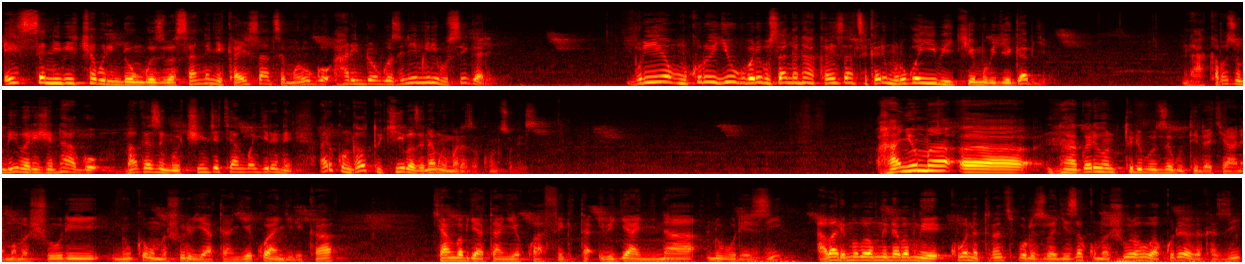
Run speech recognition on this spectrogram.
Ese nibica buri ndongozi basanganye ka esanse mu rugo hari indongozi n'imwe iri busigare. Buriya umukuru w'igihugu bari busanga nta ka esanse kari mu rugo yibikiye mu bigega bye. Ni akabazo mbibarije ntago mpagaze ngo nshinje cyangwa ngire nte ariko ngaho tukibaza namwe maraza kunsubiza. Hanyuma uh, ntabwo ariho turi buze gutinda cyane mu mashuri ni uko mu mashuri byatangiye kwangirika cyangwa byatangiye kwafegita ibijyanye n'uburezi abarimu bamwe na bamwe kubona transport zibageza ku mashuri aho bakoreraga akazi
